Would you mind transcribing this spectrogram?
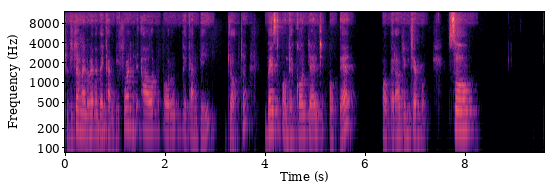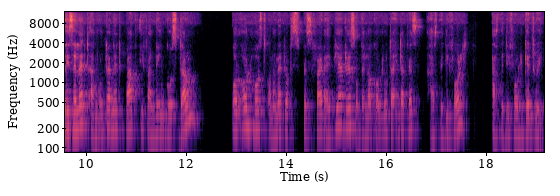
to determine whether they can be forwarded out or they can be dropped based on the content of the of the routing table. So they select an alternate path if a link goes down or all hosts on a network specify the IP address of the local router interface as the default, as the default gateway.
